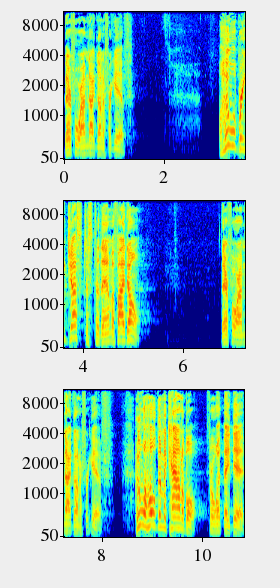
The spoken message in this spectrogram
therefore, I'm not going to forgive. who will bring justice to them if I don't? Therefore, I'm not going to forgive. Who will hold them accountable? for what they did.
